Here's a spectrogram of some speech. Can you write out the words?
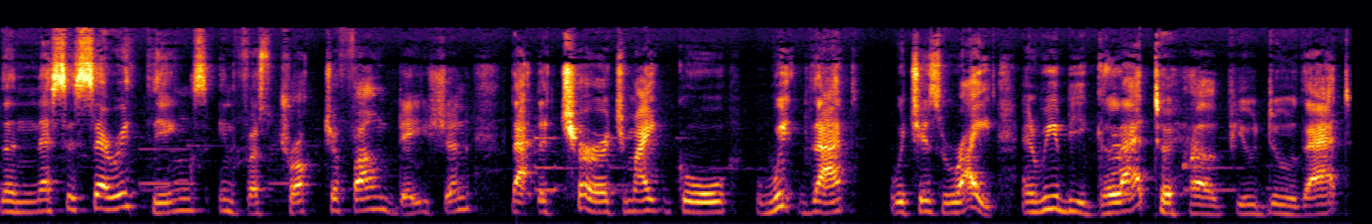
the necessary things, infrastructure, foundation, that the church might go with that which is right. And we'd be glad to help you do that,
